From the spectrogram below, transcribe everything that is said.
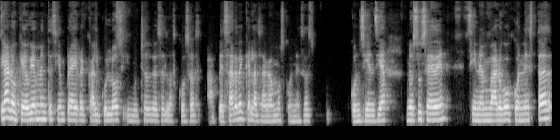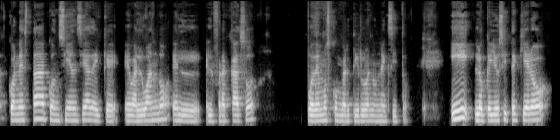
Claro que obviamente siempre hay recálculos y muchas veces las cosas, a pesar de que las hagamos con esa conciencia, no suceden. Sin embargo, con esta, con esta conciencia de que evaluando el, el fracaso podemos convertirlo en un éxito. Y lo que yo sí te quiero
